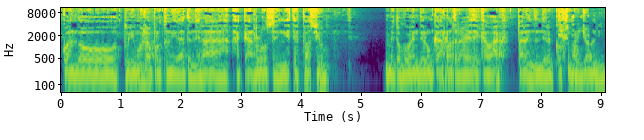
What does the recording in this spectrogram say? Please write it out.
cuando tuvimos la oportunidad de tener a, a Carlos en este espacio, me tocó vender un carro a través de Kavak para entender el Customer Journey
